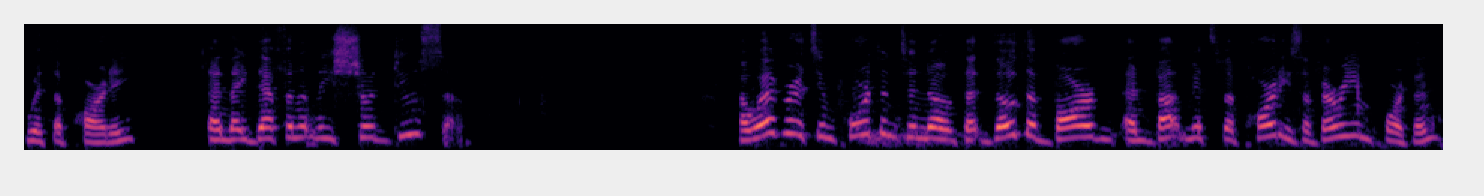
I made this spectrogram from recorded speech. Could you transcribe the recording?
with a party, and they definitely should do so. However, it's important to note that though the bar and bat mitzvah parties are very important,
